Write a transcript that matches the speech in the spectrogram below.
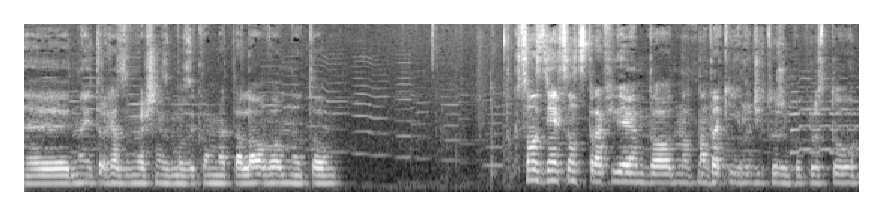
Yy, no i trochę właśnie z muzyką metalową, no to chcąc nie chcąc trafiłem do, na, na takich ludzi, którzy po prostu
